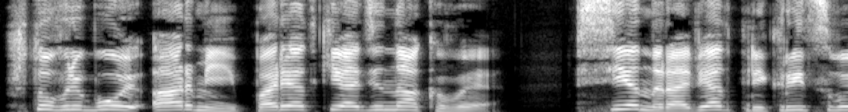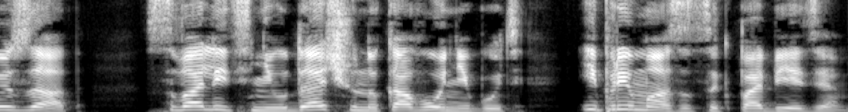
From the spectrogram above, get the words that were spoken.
что в любой армии порядки одинаковые. Все норовят прикрыть свой зад, свалить неудачу на кого-нибудь и примазаться к победе.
